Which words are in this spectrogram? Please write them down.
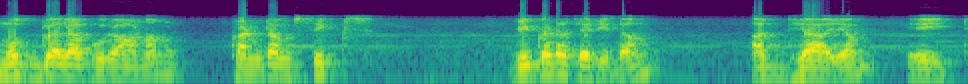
मुद्गलपुराणं खण्डं सिक्स् विकटचरितम् अध्यायम् एय्ट्।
